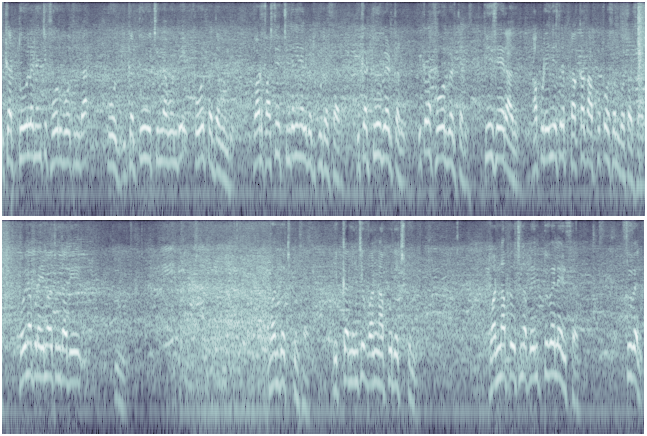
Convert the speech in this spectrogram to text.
ఇక్కడ టూల నుంచి ఫోర్ పోతుందా? పోదు. ఇక్కడ టూ చిన్నగా ఉంది ఫోర్ పెద్దగా ఉంది. వాడు ఫస్ట్ చిన్న గింజలు పెట్టుకుంటాడు సార్ ఇక్కడ టూ పెడతాడు ఇక్కడ ఫోర్ పెడతాడు. తీసేయరాదు. అప్పుడు ఏం చేస్తారు? పక్కకు అప్పు కోసం పోతాడు సార్ పోయినప్పుడు ఏమవుతుంది అది? Hmm. వన్ తెచ్చుకుంది సార్ ఇక్కడ నుంచి వన్ అప్పు తెచ్చుకుంది. వన్ అప్పు తెచ్చినప్పుడు ఏం ట్వెల్వ్ అయింది సార్? ట్వెల్వ్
